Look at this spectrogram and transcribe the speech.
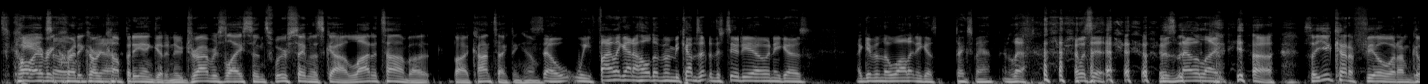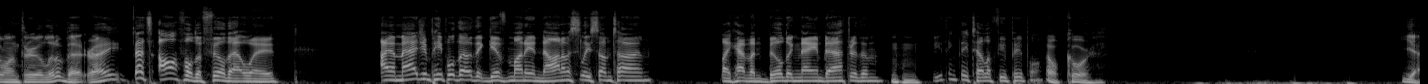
to call every credit card yeah. company and get a new driver's license. We were saving this guy a lot of time by by contacting him. So we finally got a hold of him. He comes up to the studio and he goes, I give him the wallet and he goes, thanks, man, and left. That was it. There was no like, yeah. So you kind of feel what I'm going through a little bit, right? that's awful to feel that way. I imagine people, though, that give money anonymously sometime, like have a building named after them. Mm-hmm. Do you think they tell a few people? Oh, of course. Yeah.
